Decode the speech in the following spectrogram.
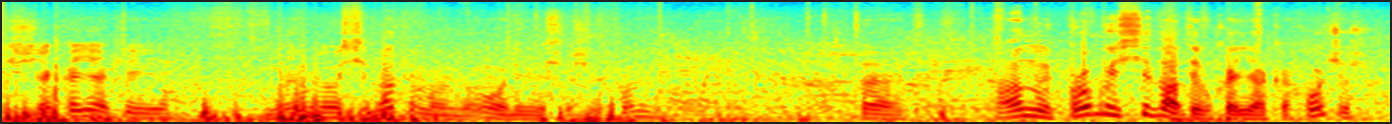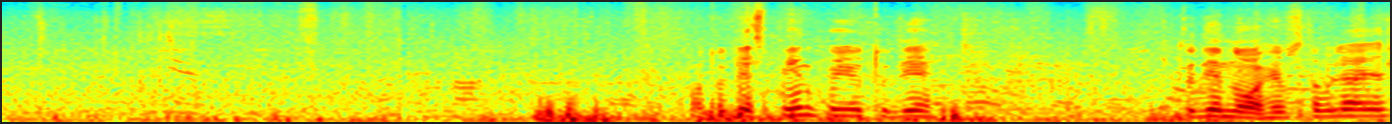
І ще каяки є. Може в нього сідати можна? О, дивися, ще фон. Так. А ну пробуй сідати в каяка, хочеш? Туди спинкою, туди, туди ноги вставляєш.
